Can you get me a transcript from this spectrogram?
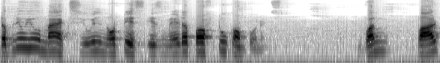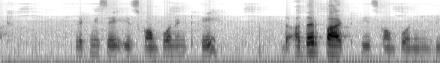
WU max you will notice is made up of two components. One part let me say is component A, the other part is component B.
